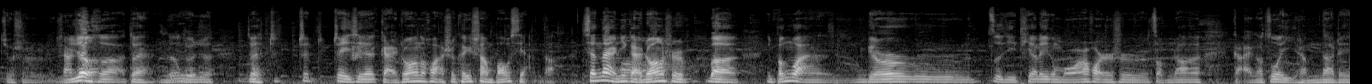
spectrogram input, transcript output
就是你任何对，你就是对这这这些改装的话是可以上保险的。现在你改装是、呃，你甭管你比如呃自己贴了一个膜，或者是怎么着改个座椅什么的，这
